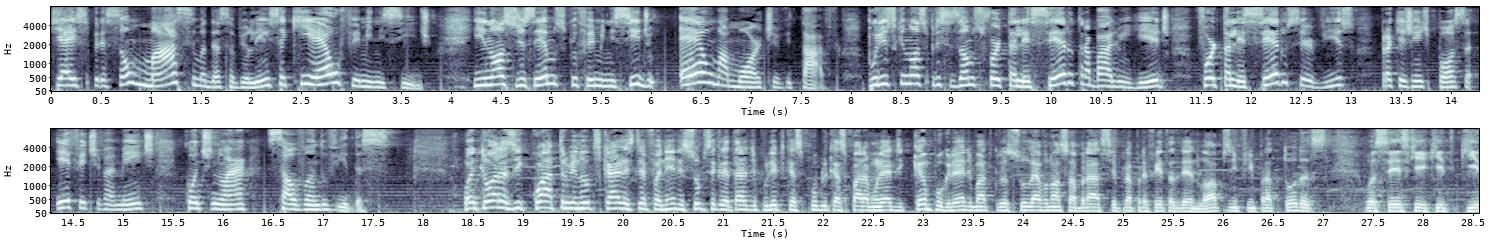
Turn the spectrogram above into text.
que é a expressão máxima dessa violência, que é o feminicídio. E nós dizemos que o feminicídio é uma morte evitável. Por isso que nós precisamos fortalecer o trabalho em rede, fortalecer o serviço para que a gente possa efetivamente continuar salvando vidas. 8 horas e 4 minutos, Carla Stefanini, subsecretária de Políticas Públicas para a Mulher de Campo Grande, Mato Grosso do Sul. Leva o nosso abraço para a prefeita Adriane Lopes, enfim, para todas vocês que, que, que,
